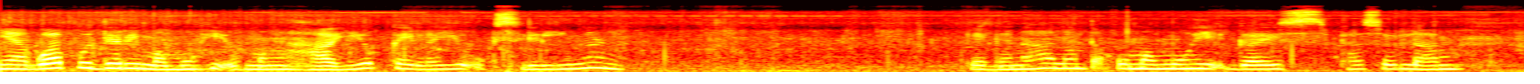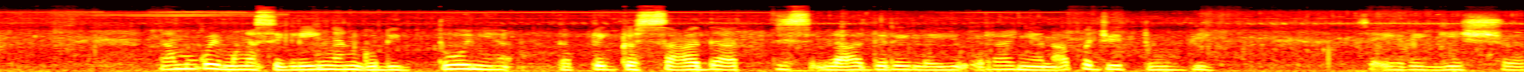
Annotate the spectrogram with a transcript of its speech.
Nya gwapo diri mamuhi og mga hayop kay layo og silingan. Kay ganahan lang ta ko mamuhi guys, kaso lang Namo ko'y mga silingan ko dito niya. Tapig kasada at least ila diri layo ra niya. Apa dyan tubig sa irrigation.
